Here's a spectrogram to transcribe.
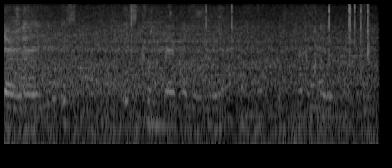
there, it's, it's commendable.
